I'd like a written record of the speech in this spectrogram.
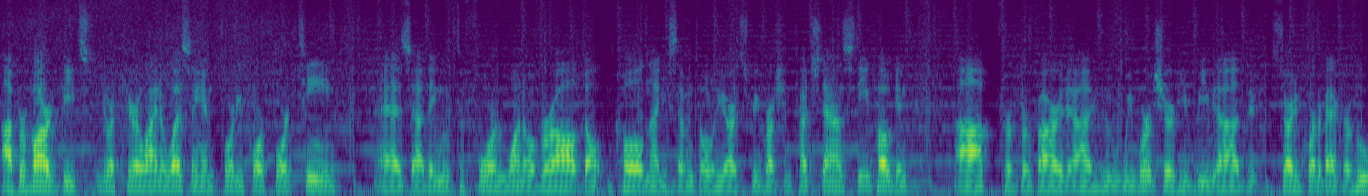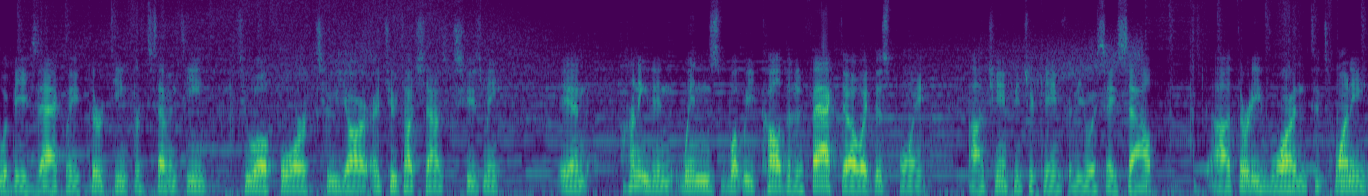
Uh, Brevard beats North Carolina Wesleyan 44-14 as uh, they move to 4 and 1 overall. Dalton Cole 97 total yards, three rushing touchdowns. Steve Hogan uh, for Brevard, uh, who we weren't sure if he'd be uh, the starting quarterback or who would be exactly. 13 for 17, 204, two yard, uh, two touchdowns, excuse me. And Huntingdon wins what we call the de facto at this point championship game for the USA South, 31 to 20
